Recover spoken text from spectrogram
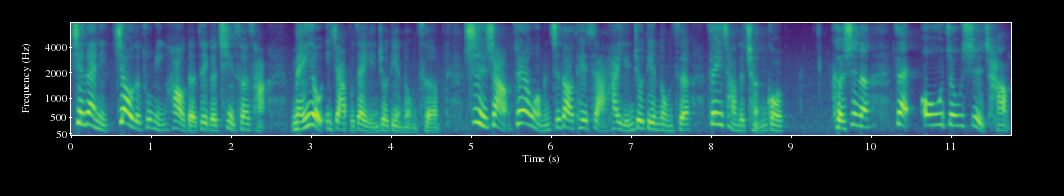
现在你叫得出名号的这个汽车厂。没有一家不在研究电动车。事实上，虽然我们知道特斯拉它研究电动车非常的成功，可是呢，在欧洲市场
